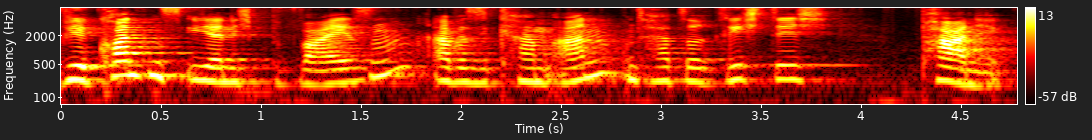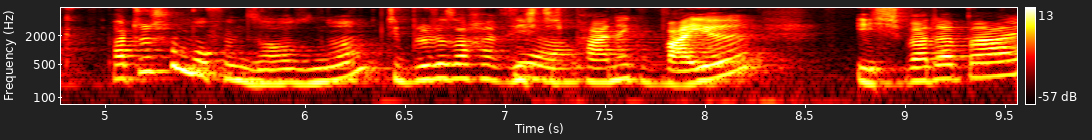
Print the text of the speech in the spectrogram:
wir konnten es ihr nicht beweisen, aber sie kam an und hatte richtig Panik. Hatte schon Muffensausen, ne? Die blöde Sache, richtig ja. Panik, weil ich war dabei,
